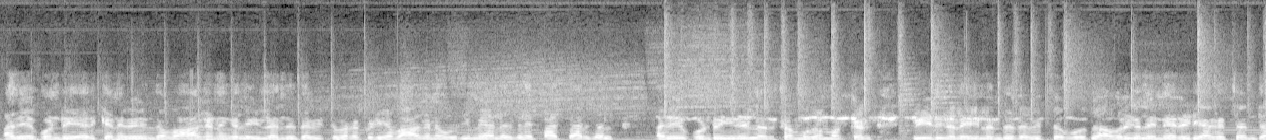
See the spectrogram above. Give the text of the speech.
அதே போன்று ஏற்கனவே இந்த வாகனங்களை இழந்து தவித்து வரக்கூடிய வாகன உரிமையாளர்களை பார்த்தார்கள். அதே போன்று இருளர் சமூக மக்கள் வீடுகளை இழந்து தவித்த போது அவர்களை நேரடியாக சென்று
